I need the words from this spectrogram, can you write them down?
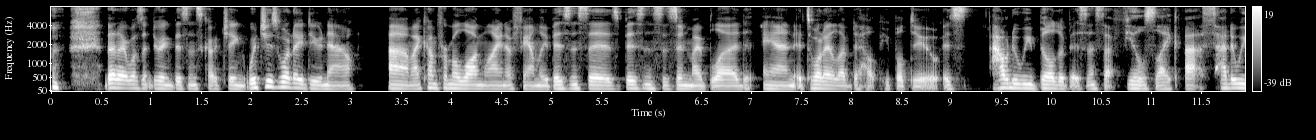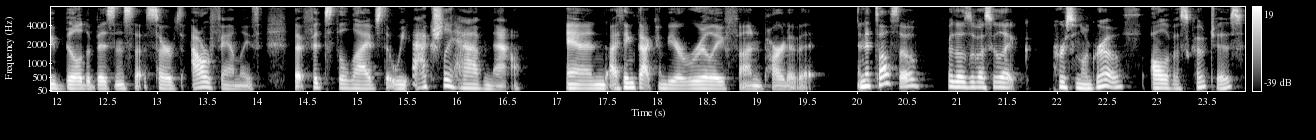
that I wasn't doing business coaching, which is what I do now. Um, I come from a long line of family businesses, businesses in my blood, and it's what I love to help people do is how do we build a business that feels like us? How do we build a business that serves our families, that fits the lives that we actually have now? And I think that can be a really fun part of it. And it's also for those of us who like personal growth, all of us coaches,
